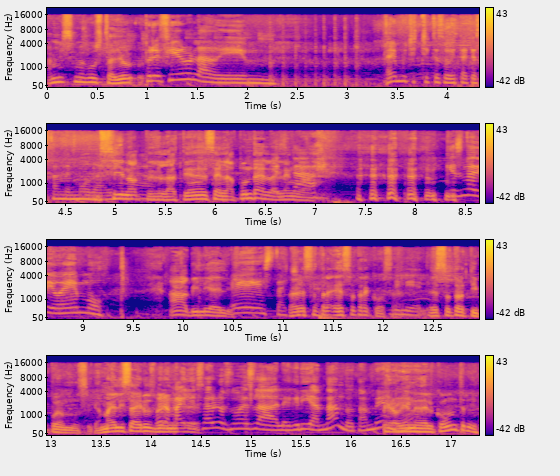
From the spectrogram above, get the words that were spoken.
a mí sí me gusta. Yo. Prefiero la de. mm, Hay muchas chicas ahorita que están de moda. Sí, no, te la tienes en la punta de la esta- lengua. que es medio emo. Ah, Billie Eilish. Esta Pero es chica. otra, es otra cosa. Es otro tipo de música. Miley Cyrus Bueno, viene. Miley Cyrus no es la alegría andando también. pero ¿eh? viene del country,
